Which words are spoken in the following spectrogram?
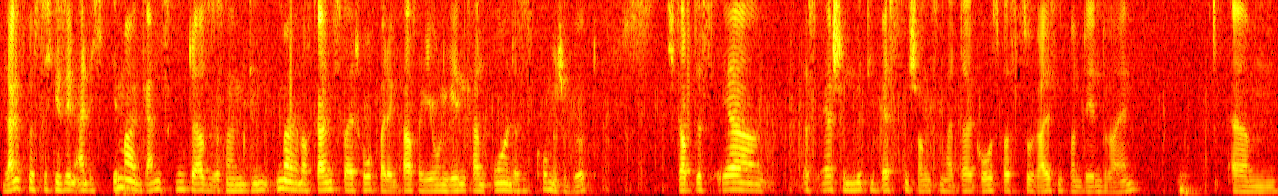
langfristig gesehen eigentlich immer ganz gut da, sodass man mit ihm immer noch ganz weit hoch bei den Kartregionen gehen kann, ohne dass es komisch wirkt. Ich glaube, dass er, dass er schon mit die besten Chancen hat, da groß was zu reißen von den dreien. Ähm,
